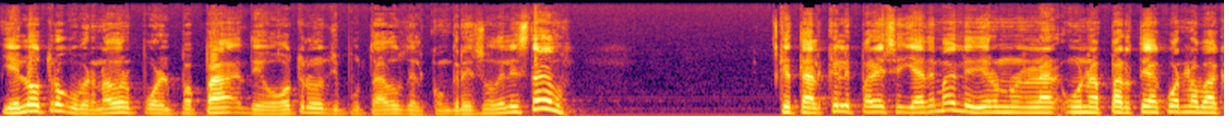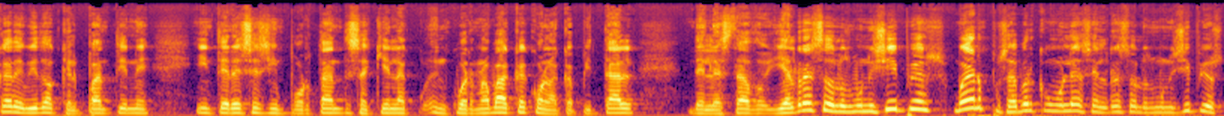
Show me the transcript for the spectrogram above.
y el otro gobernador por el papá de otros diputados del Congreso del Estado. ¿Qué tal? ¿Qué le parece? Y además le dieron una, parte a Cuernavaca debido a que el PAN tiene intereses importantes aquí en, la, Cuernavaca con la capital del estado. ¿Y el resto de los municipios? Bueno, pues a ver cómo le hace el resto de los municipios.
